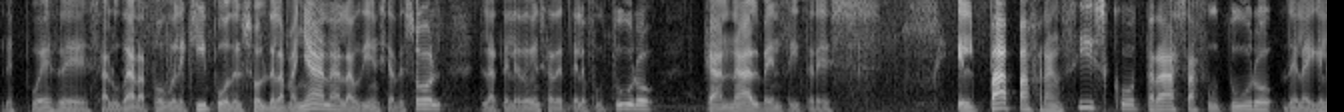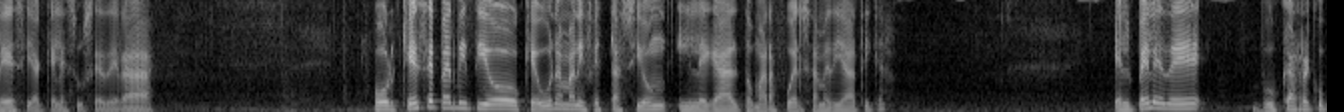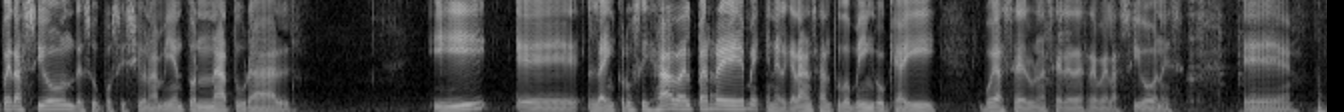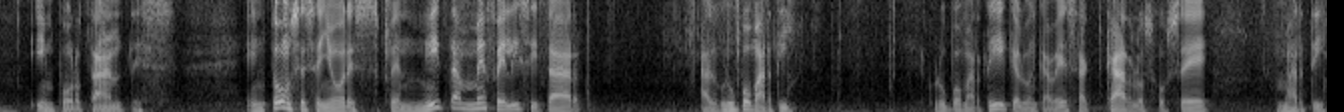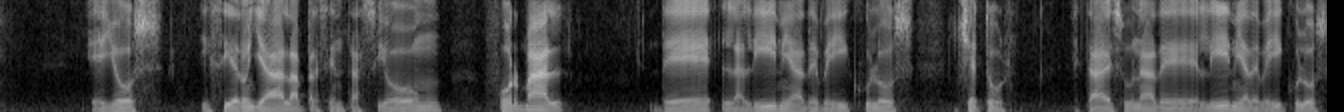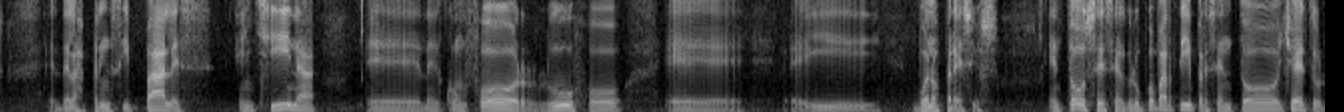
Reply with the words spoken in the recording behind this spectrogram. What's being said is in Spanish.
después de saludar a todo el equipo del Sol de la Mañana, la audiencia de Sol, la teledoencia de Telefuturo, Canal 23. El Papa Francisco traza futuro de la iglesia que le sucederá. ¿Por qué se permitió que una manifestación ilegal tomara fuerza mediática? El PLD busca recuperación de su posicionamiento natural y eh, la encrucijada del PRM en el Gran Santo Domingo, que ahí voy a hacer una serie de revelaciones eh, importantes. Entonces, señores, permítanme felicitar al Grupo Martí. El Grupo Martí, que lo encabeza Carlos José Martí. Ellos hicieron ya la presentación formal de la línea de vehículos Jetour. Esta es una de línea de vehículos eh, de las principales en China, eh, de confort, lujo eh, eh, y buenos precios. Entonces, el Grupo Martí presentó Jetour,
